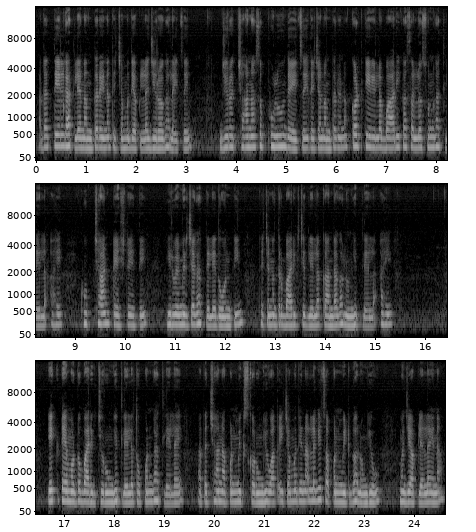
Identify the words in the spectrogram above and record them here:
आता तेल घातल्यानंतर आहे ना त्याच्यामध्ये आपल्याला जिरं घालायचं आहे जिरं छान असं फुलवून द्यायचं आहे त्याच्यानंतर आहे ना कट केलेला बारीक असा लसूण घातलेला आहे. खूप छान टेस्ट येते. हिरव्या मिरच्या घातलेल्या दोन तीन. त्याच्यानंतर बारीक चिरलेला कांदा घालून घेतलेला आहे. एक टॅमॅटो बारीक चिरून घेतलेला तो पण घातलेला आहे. आता छान आपण मिक्स करून घेऊ. आता याच्यामध्ये ना लगेच आपण मीठ घालून घेऊ. म्हणजे आपल्याला आहे ना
